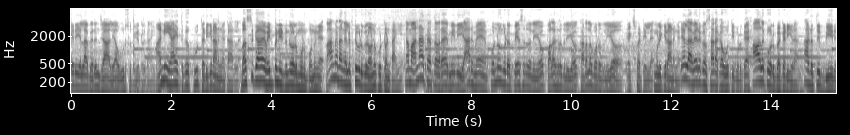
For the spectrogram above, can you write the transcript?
ஏறி எல்லா பேரும் ஜாலியா ஊர் சுத்திக்கிட்டு இருக்காங்க. அநியாயத்துக்கு கூத்தடிக்கிறானுங்க கார்ல பஸ்ஸுக்காக வெயிட் பண்ணிட்டு இருந்த ஒரு மூணு பொண்ணுங்க. வாங்க நாங்க லிஃப்ட் கொடுக்குறோம்னு கூட்டு வந்துட்டாங்க. நம்ம அண்ணாத்த தவிர மீதி யாருமே பொண்ணுங்க கூட பேசுறதுலயோ பழகுறதுலயோ கடலை போறதுலயோ எக்ஸ்பர்ட் இல்ல. முழிக்கிறானுங்க. எல்லா பேருக்கும் சரக்கா ஊத்தி கொடுக்க ஆளுக்கு ஒரு பெக் அடிக்கிறாங்க. அடுத்து பீர்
